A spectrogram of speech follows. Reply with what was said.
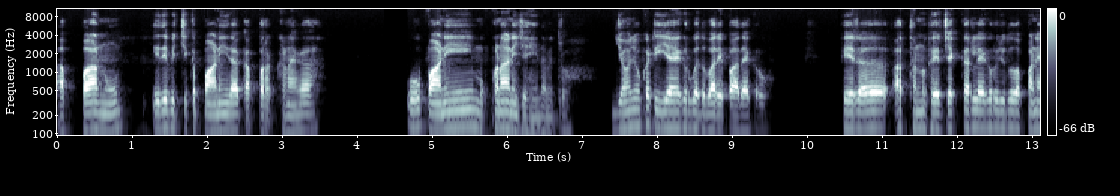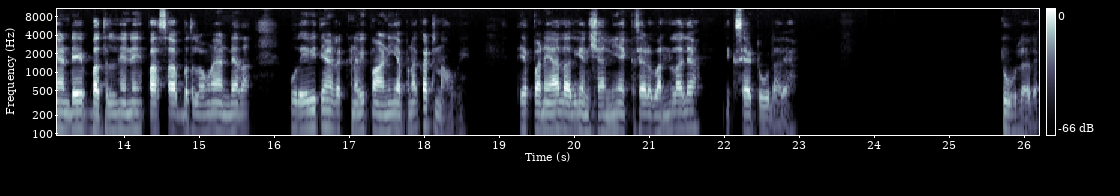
ਆਪਾਂ ਨੂੰ ਇਹਦੇ ਵਿੱਚ ਇੱਕ ਪਾਣੀ ਦਾ ਕੱਪ ਰੱਖਣਾ ਹੈਗਾ। ਉਹ ਪਾਣੀ ਮੁੱਕਣਾ ਨਹੀਂ ਚਾਹੀਦਾ ਮਿੱਤਰੋ। ਜਿਉਂ-ਜਿਉਂ ਘਟੀ ਜਾਇਆ ਕਰੂਗਾ ਦੁਬਾਰੇ ਪਾ ਦਿਆ ਕਰੋ। ਫਿਰ ਹੱਥਾਂ ਨੂੰ ਫਿਰ ਚੈੱਕ ਕਰ ਲਿਆ ਕਰੋ, ਜਦੋਂ ਆਪਾਂ ਨੇ ਅੰਡੇ ਬਦਲਨੇ ਨੇ, ਪਾਸਾ ਬਦਲਾਉਣਾ ਅੰਡਿਆਂ ਦਾ ਉਹਦੇ ਵੀ ਧਿਆਨ ਰੱਖਣਾ ਵੀ ਪਾਣੀ ਆਪਣਾ ਘਟ ਨਾ ਹੋਵੇ। ਅਤੇ ਆਪਾਂ ਨੇ ਆਹ ਲਾ ਲਈਆਂ ਨਿਸ਼ਾਨੀਆਂ, ਇੱਕ ਸਾਈਡ 1 ਲਾ ਲਿਆ, ਇੱਕ ਸਾਈਡ 2 ਲਾ ਲਿਆ। 2 ਲਾ ਲਿਆ।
